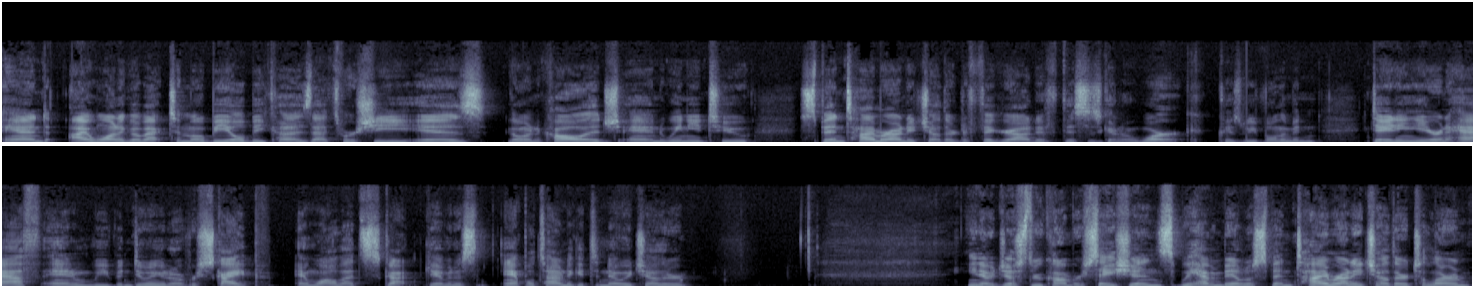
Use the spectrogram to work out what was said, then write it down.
And I want to go back to Mobile because that's where she is going to college and we need to spend time around each other to figure out if this is going to work because we've only been dating a year and a half and we've been doing it over Skype. And while that's got given us ample time to get to know each other, you know, just through conversations, we haven't been able to spend time around each other to learn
